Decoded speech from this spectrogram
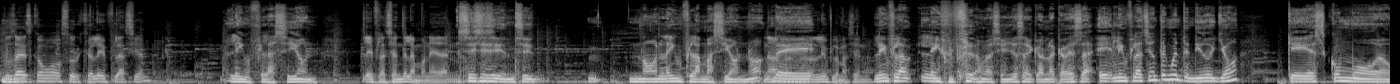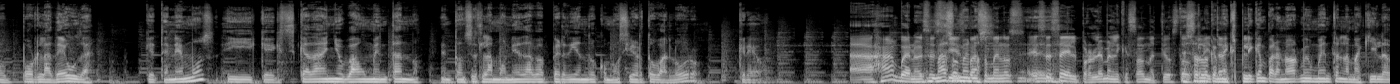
¿Tú sabes cómo surgió la inflación? la inflación. La inflación de la moneda, ¿no? Sí, sí, sí, sí. No la inflamación, ¿no? No, no, De- no, no, la inflamación. La, infla- la inflamación, ya se me quedó en la cabeza. Eh, la inflación tengo entendido yo que es como por la deuda que tenemos y que cada año va aumentando. Entonces la moneda va perdiendo como cierto valor, creo. Ajá, bueno, eso Más sí o es menos. más o menos. Ese Eh, es el problema en el que estamos metidos todos. Eso es lo que me explican para no darme aumento en la maquila.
